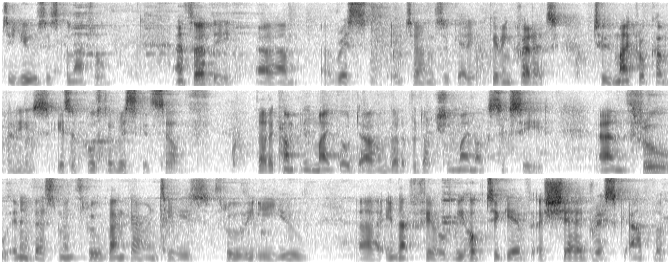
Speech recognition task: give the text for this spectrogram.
to use as collateral. And thirdly, um, a risk in terms of getting, giving credit to micro companies is, of course, the risk itself that a company might go down, that a production might not succeed. And through an investment, through bank guarantees, through the EU uh, in that field, we hope to give a shared risk outlook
